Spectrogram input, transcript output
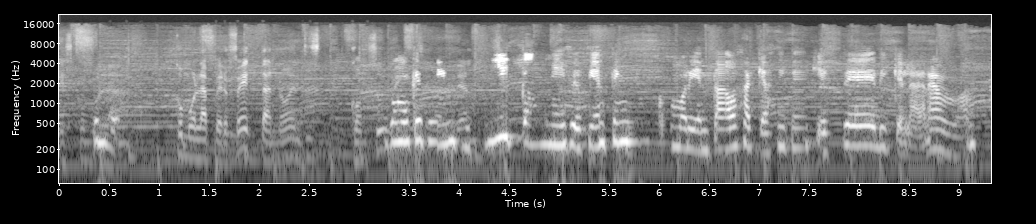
es como la, como la perfecta, ¿no? Entonces consumen. Como que se identifican y se sienten como orientados a que así tienen que ser y que la gran, ¿no?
